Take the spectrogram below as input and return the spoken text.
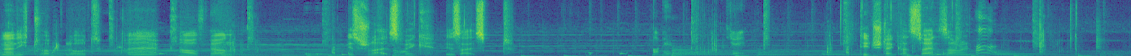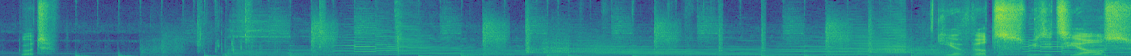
Na, nicht Dropload. Äh, aufhören. Ist schon alles weg. Ist alles gut. Den Stein kannst du einsammeln. Gut. Hier wird's. Wie sieht's hier aus?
